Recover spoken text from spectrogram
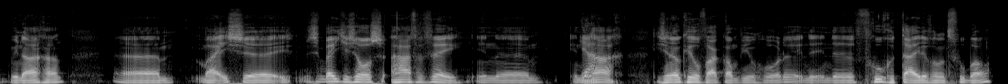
Moet je nagaan. Ehm, maar is, eh, is, is een beetje zoals HVV in, eh, in Den Ja. Haag. Die zijn ook heel vaak kampioen geworden in de, in de vroege tijden van het voetbal.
